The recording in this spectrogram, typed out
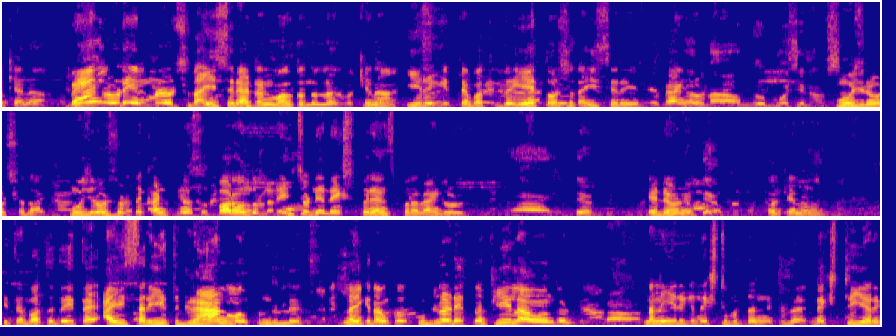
ಓಕೆನಾ ಬ್ಯಾಂಗ್ಳೂರ್ ಎನ್ಮೂರು ವರ್ಷದ ಐಸಿರಿ ಅಟೆಂಡ್ ಮಾಡ್ತಂದಲ್ಲ ಓಕೆನಾ ಇತ್ತೆ ಬತ್ತುದು ಏತ್ ವರ್ಷದ ಐಸಿರಿ ಇದೆ ಬ್ಯಾಂಗ್ಳೂರ್. ಒಂದು ಮೂಜಿನ ವರ್ಷ. ಮೂಜಿನ ವರ್ಷದ. ಮೂಜಿನ ವರ್ಷದ ಕಂಟಿನ್ಯೂಸ್ ಬರೋದಿಲ್ಲ ಎಂಚು ಎಕ್ಸ್ಪೀರಿಯನ್ಸ್ ಪೂರ ಬ್ಯಾಂಗ್ಳೂರ್? ಉಂಟು. ಎಡ್ಡೆ ಓಕೆನಾ ಇತ್ತ ಬರ್ತದೆ ಇತ್ತ ಐಸರ್ ಈತ್ ಗ್ರ್ಯಾಂಡ್ ಮಾಡ್ತಂದಿಲ್ಲ ಲೈಕ್ ನಮ್ಗೆ ಕುಡ್ಲಾಡಿ ಇತ್ತ ಫೀಲ್ ಆಗೋದುಂಟು ನನ್ನ ಈಗ ನೆಕ್ಸ್ಟ್ ಬತ್ತ ನೆಕ್ಸ್ಟ್ ಇಯರ್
